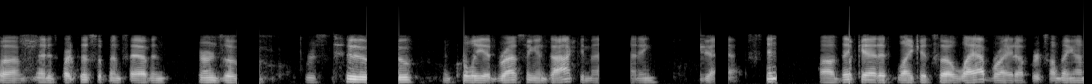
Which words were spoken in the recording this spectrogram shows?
um, that is participants have in terms of risk and clearly addressing and documenting projects. Uh, they look at it like it's a lab write-up or something on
